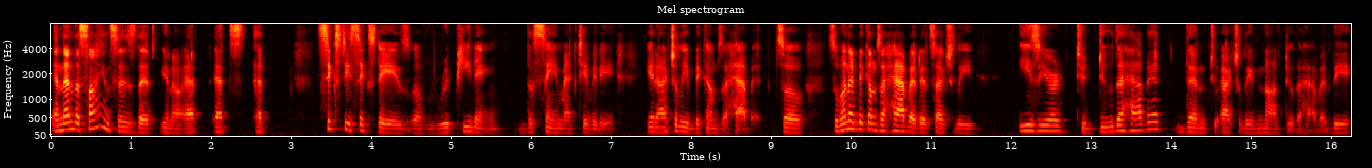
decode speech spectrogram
And then the science is that, you know, at at at 66 days of repeating the same activity, it actually becomes a habit. So so when it becomes a habit, it's actually easier to do the habit than to actually not do the habit. The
